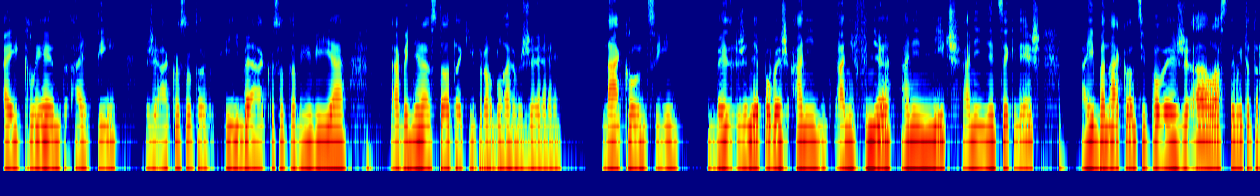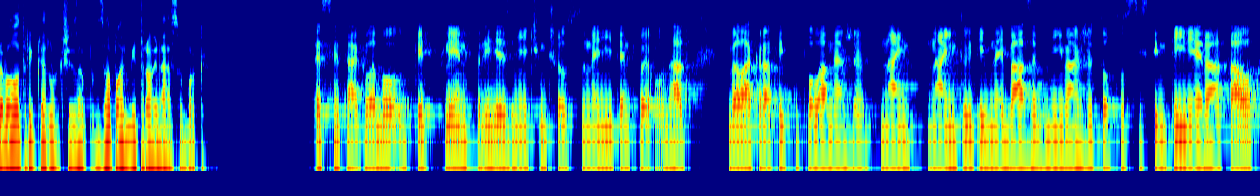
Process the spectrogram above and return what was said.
Aj klient, aj ty, že ako sa to hýbe, ako sa to vyvíja, aby nenastal taký problém, že na konci bez, že nepovieš ani, ani fň, ani nič, ani necekneš a iba na konci povieš, že a vlastne mi to trvalo trikrát dlhšie, zaplať mi trojnásobok. Presne tak, lebo keď klient príde s niečím, čo zmení ten tvoj odhad, veľakrát ty tu podľa mňa, že na, na intuitívnej báze vnímaš, že toto si s tým ty nerátal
